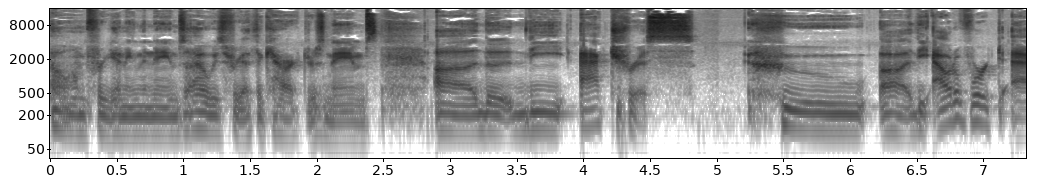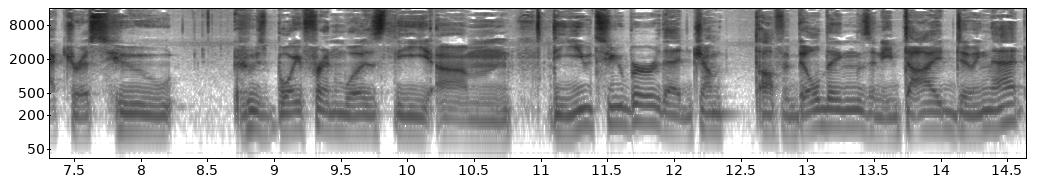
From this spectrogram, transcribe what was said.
oh I'm forgetting the names. I always forget the characters' names. Uh, the the actress who uh, the out of work actress who whose boyfriend was the um, the YouTuber that jumped off of buildings and he died doing that.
